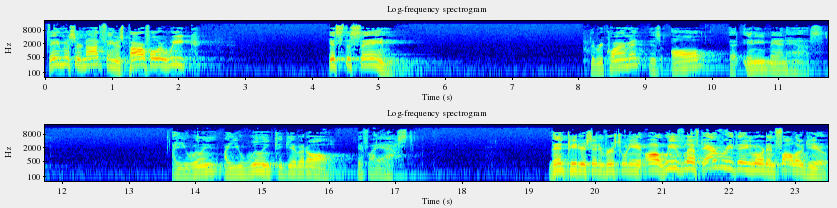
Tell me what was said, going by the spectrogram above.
famous or not famous, powerful or weak. It's the same. The requirement is all that any man has. Are you willing? Are you willing to give it all if I asked? Then Peter said in verse 28, Oh, we've left everything, Lord, and followed you.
